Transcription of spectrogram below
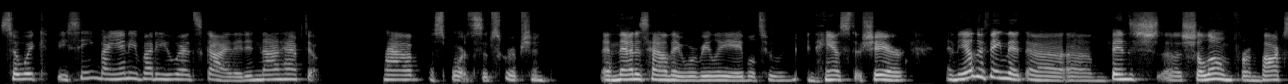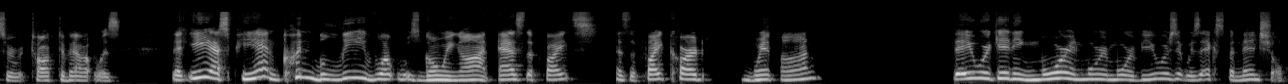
So it could be seen by anybody who had Sky. They did not have to have a sports subscription. And that is how they were really able to enhance their share. And the other thing that uh, uh, Ben uh, Shalom from Boxxer talked about was that ESPN couldn't believe what was going on as the fights, as the fight card went on, they were getting more and more and more viewers. It was exponential.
